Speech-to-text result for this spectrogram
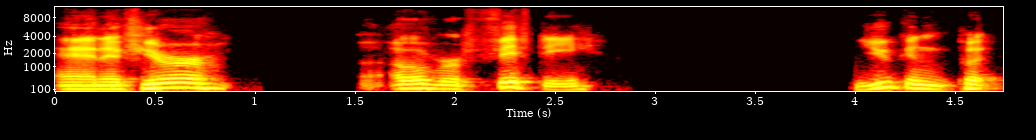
and if you're over 50 you can put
